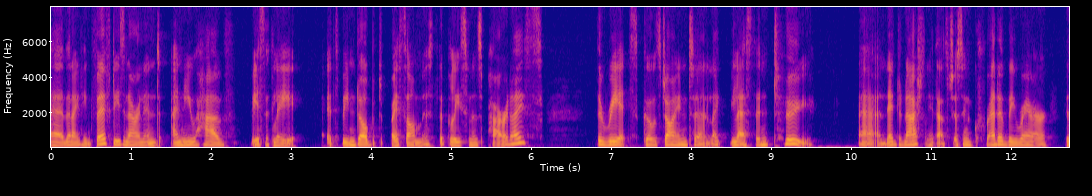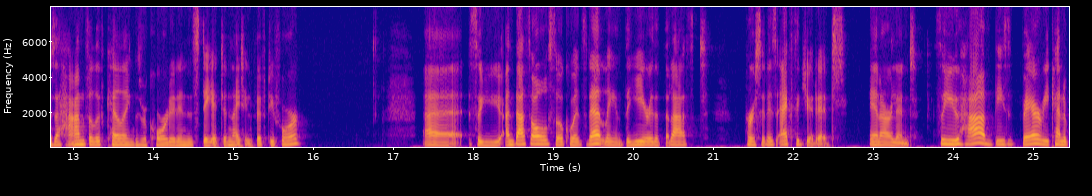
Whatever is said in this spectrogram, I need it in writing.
uh, the 1950s in Ireland, and you have basically it's been dubbed by some as the policeman's paradise. The rates goes down to like less than two, and internationally that's just incredibly rare. There's a handful of killings recorded in the state in 1954. Uh, so you, and that's also coincidentally the year that the last person is executed in Ireland. So you have these very kind of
